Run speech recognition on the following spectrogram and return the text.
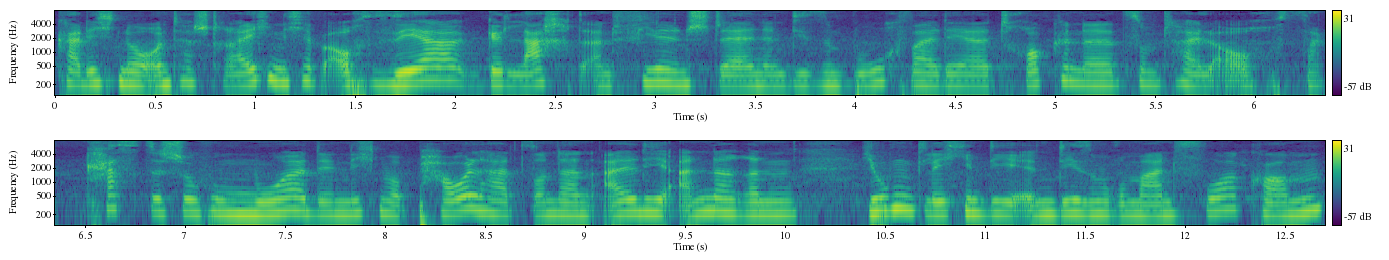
Kann ich nur unterstreichen. Ich habe auch sehr gelacht an vielen Stellen in diesem Buch, weil der trockene, zum Teil auch sarkastische Humor, den nicht nur Paul hat, sondern all die anderen Jugendlichen, die in diesem Roman vorkommen,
